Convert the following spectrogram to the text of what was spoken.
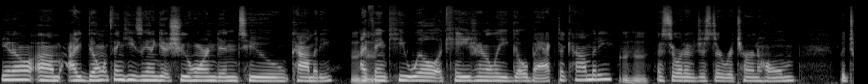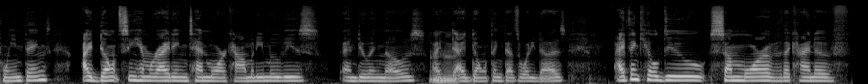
You know, um, I don't think he's going to get shoehorned into comedy. I mm-hmm. think he will occasionally go back to comedy as sort of just a return home between things. I don't see him writing 10 more comedy movies and doing those. I, I don't think that's what he does. I think he'll do some more of the kind of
